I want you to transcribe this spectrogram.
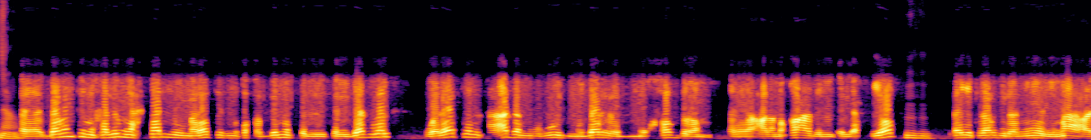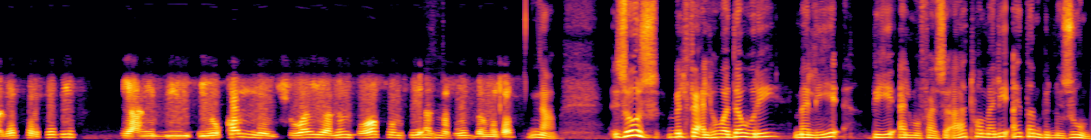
نعم. آه ده ممكن يخليهم يحتلوا مراكز متقدمه في الجدول ولكن عدم وجود مدرب مخضرم آه على مقاعد الاحتياط زي كلاودي رانييري مع ليستر سيتي يعني بيقلل شوية من فرصهم في الفوز بالمسابقه. نعم. جورج بالفعل هو دوري مليء بالمفاجآت ومليء أيضا بالنجوم.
